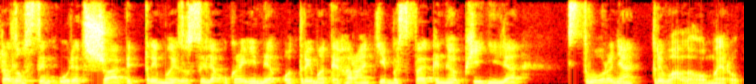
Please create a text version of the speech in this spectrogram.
Разом з тим, уряд США підтримує зусилля України отримати гарантії безпеки, необхідні для створення тривалого миру.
